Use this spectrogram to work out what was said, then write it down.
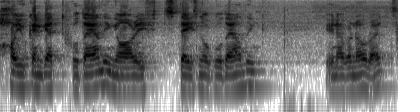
how you can get good ending or if there is no good ending. You never know, right?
